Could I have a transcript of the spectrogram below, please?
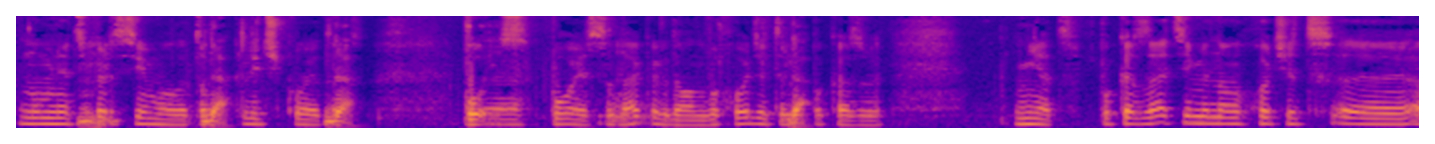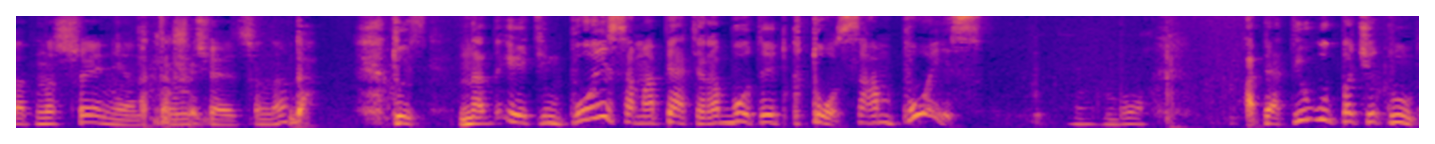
ну, у меня теперь символ этого Да. кличко этот, Да. Пояс. э, пояса, да, когда он выходит или Да. показывает. Нет, показать именно он хочет э, отношения, Отношения. получается, да? Да. То есть над этим поясом опять работает кто? Сам пояс. Бог. Опять ты подчеркнул.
